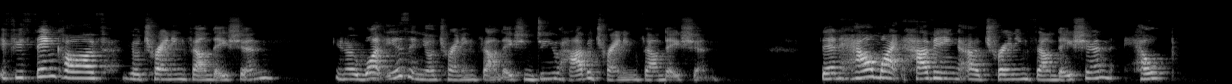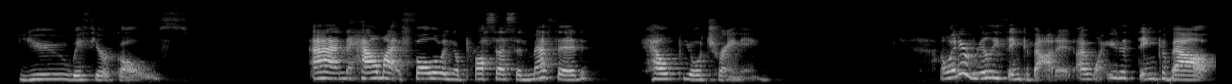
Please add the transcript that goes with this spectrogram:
if you think of your training foundation, you know, what is in your training foundation? Do you have a training foundation? Then, how might having a training foundation help you with your goals? And how might following a process and method help your training? I want you to really think about it. I want you to think about,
